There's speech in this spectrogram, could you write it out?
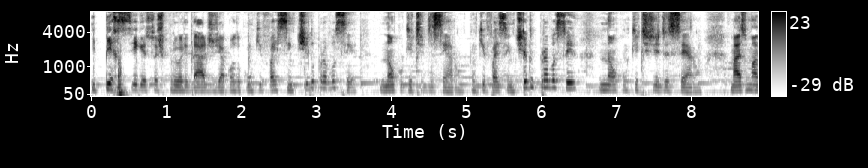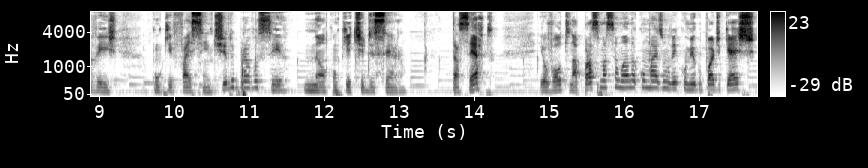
e persiga as suas prioridades de acordo com o que faz sentido para você, não com o que te disseram. Com o que faz sentido para você, não com o que te disseram. Mais uma vez, com o que faz sentido para você, não com o que te disseram. Tá certo? Eu volto na próxima semana com mais um Vem Comigo podcast.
